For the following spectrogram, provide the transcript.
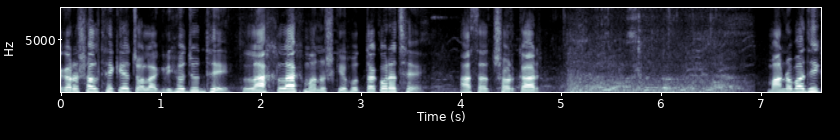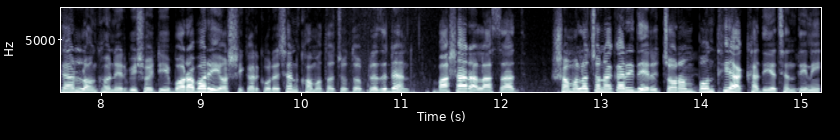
এগারো সাল থেকে চলা গৃহযুদ্ধে লাখ লাখ মানুষকে হত্যা করেছে আসাদ সরকার। মানবাধিকার লঙ্ঘনের বিষয়টি বরাবরই অস্বীকার করেছেন ক্ষমতাচ্যুত প্রেসিডেন্ট বাশার আল আসাদ। সমালোচনাকারীদের চরমপন্থী আখ্যা দিয়েছেন তিনি।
